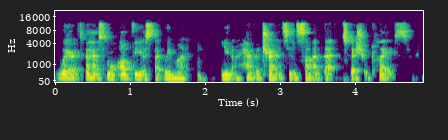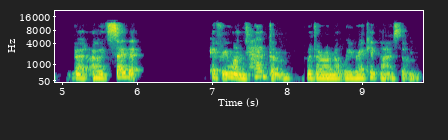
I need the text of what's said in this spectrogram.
where it's perhaps more obvious that we might, you know, have a trance inside that special place. But I would say that everyone's had them, whether or not we recognize them.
